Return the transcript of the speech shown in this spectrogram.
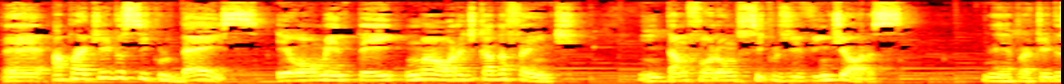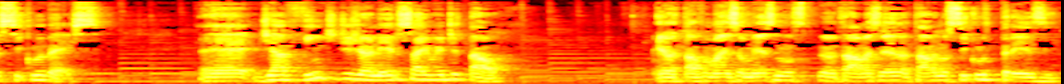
É, a partir do ciclo 10, eu aumentei uma hora de cada frente. Então foram ciclos de 20 horas, né? A partir do ciclo 10. É, dia 20 de janeiro saiu o edital. Eu estava mais ou menos no, eu tava mais ou menos, eu tava no ciclo 13.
